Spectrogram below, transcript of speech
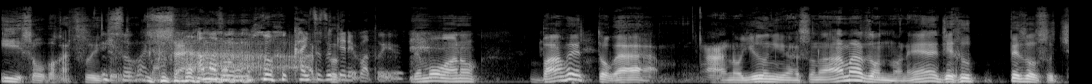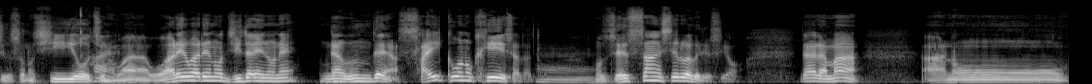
いい相場が続いてると。いい相場が。アマゾンの買い続ければという。でもあの、バフェットが、あの、言うには、そのアマゾンのね、ジェフ・ペゾスっていうその CEO っていうのは、はい、我々の時代のね、が生んで最高の経営者だと。もう絶賛してるわけですよ。だからまあ、あのー、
